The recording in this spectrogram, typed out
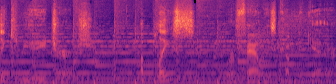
Lake Community Church, a place where families come together.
